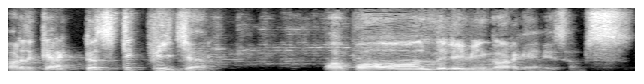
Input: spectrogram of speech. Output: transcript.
or the characteristic feature of all the living organisms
